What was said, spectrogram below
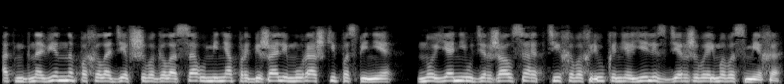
От мгновенно похолодевшего голоса у меня пробежали мурашки по спине, но я не удержался от тихого хрюканья еле сдерживаемого смеха.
